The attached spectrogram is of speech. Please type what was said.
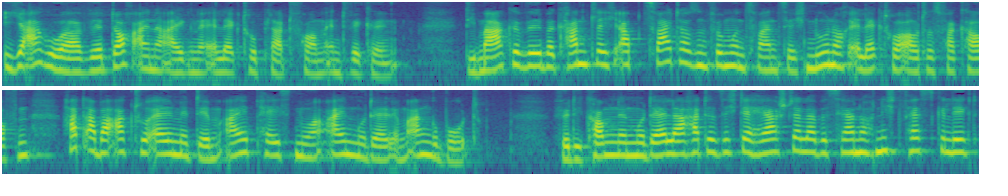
Jaguar wird doch eine eigene Elektroplattform entwickeln. Die Marke will bekanntlich ab 2025 nur noch Elektroautos verkaufen, hat aber aktuell mit dem iPace nur ein Modell im Angebot. Für die kommenden Modelle hatte sich der Hersteller bisher noch nicht festgelegt,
